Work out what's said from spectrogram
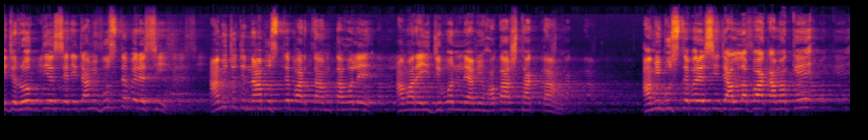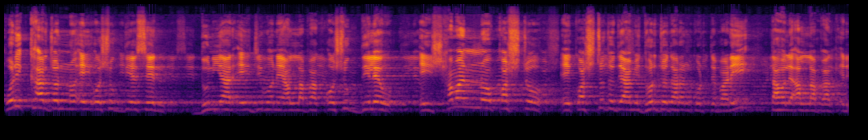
এই যে রোগ দিয়েছেন, এটা আমি বুঝতে পেরেছি। আমি যদি না বুঝতে পারতাম, তাহলে আমার এই জীবন নিয়ে আমি হতাশ থাকতাম। আমি বুঝতে পেরেছি যে আল্লাহ পাক আমাকে পরীক্ষার জন্য এই অসুখ দিয়েছেন। দুনিয়ার এই জীবনে আল্লাহ পাক অসুখ দিলেও এই সামান্য কষ্ট, এই কষ্ট যদি আমি ধৈর্য ধারণ করতে পারি, তাহলে আল্লাহ পাক এর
